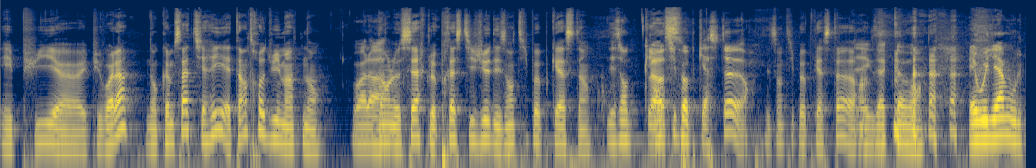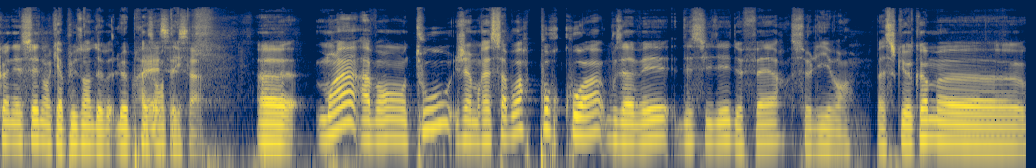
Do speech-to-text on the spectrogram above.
Et puis, euh, et puis voilà. Donc comme ça, Thierry est introduit maintenant Voilà. dans le cercle prestigieux des antipopcasts, hein, Des an- anti-popcasters. des antipopcasters. Exactement. Et William, vous le connaissez, donc il n'y a plus besoin de le Ouais, présenter. c'est ça. Euh, moi, avant tout, j'aimerais savoir pourquoi vous avez décidé de faire ce livre. Parce que comme, euh,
